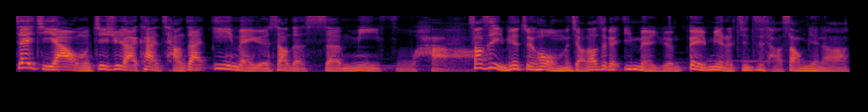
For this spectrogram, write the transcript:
这一集啊，我们继续来看藏在一美元上的神秘符号。上次影片最后我们讲到这个一美元背面的金字塔上面啊，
